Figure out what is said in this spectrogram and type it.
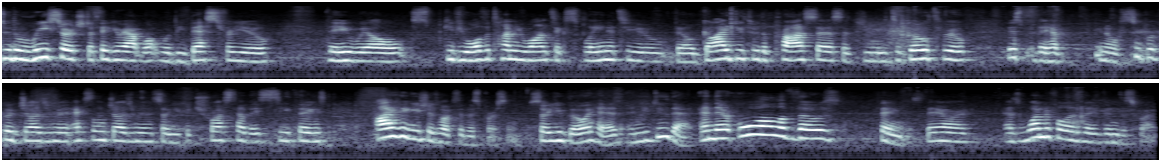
do the research to figure out what would be best for you. They will give you all the time you want to explain it to you. They'll guide you through the process that you need to go through. This, they have, you know, super good judgment, excellent judgment, so you can trust how they see things. I think you should talk to this person. So you go ahead and you do that. And they're all of those things. They are as wonderful as they've been described.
